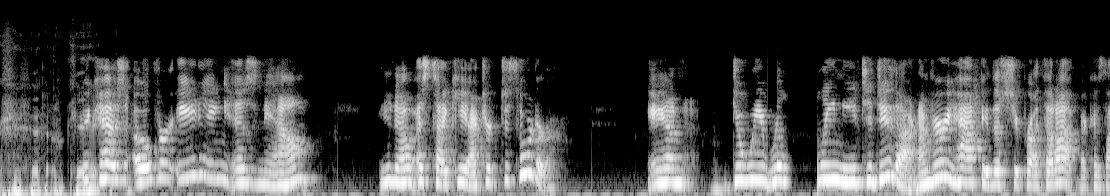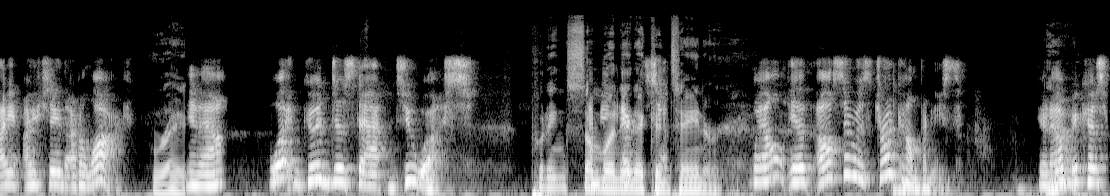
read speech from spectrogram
okay. because overeating is now, you know, a psychiatric disorder. And do we really need to do that? And I'm very happy that she brought that up because I, I say that a lot. Right. You know, what good does that do us? Putting someone in a container. Well, it also is drug companies. You know, Yeah. because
